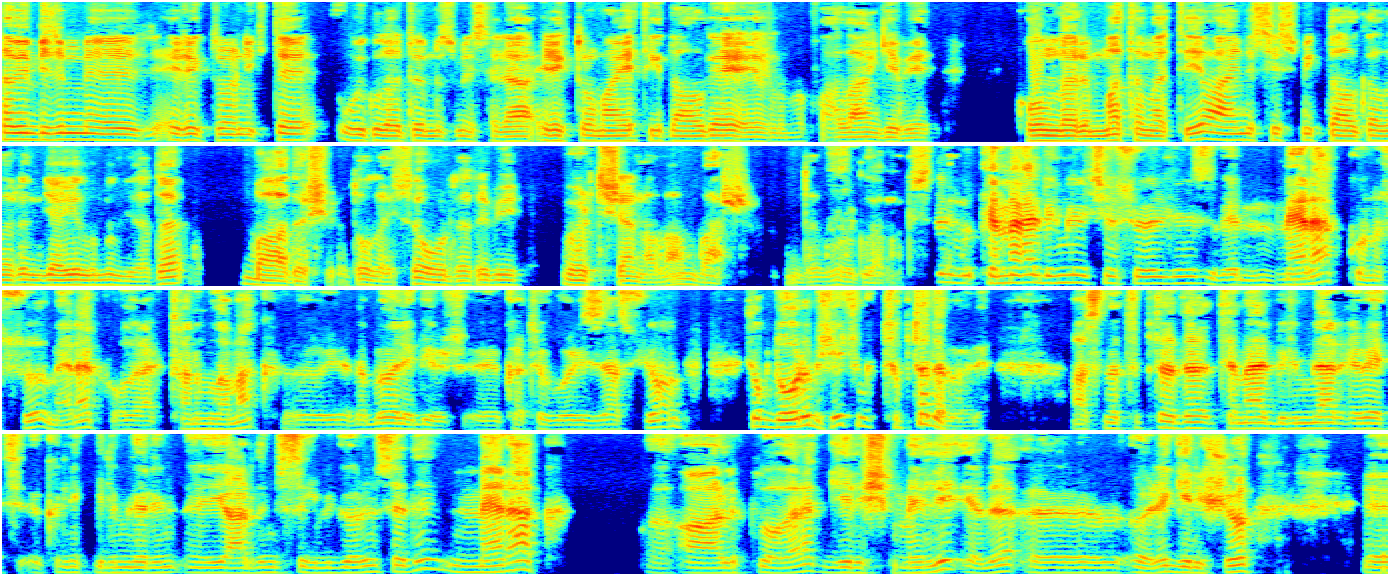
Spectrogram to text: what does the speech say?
Tabii bizim e, elektronikte uyguladığımız mesela elektromanyetik dalga yayılımı falan gibi konuların matematiği aynı sismik dalgaların yayılımıyla da bağdaşıyor. Dolayısıyla orada da bir örtüşen alan var. Da vurgulamak istedim. Bu temel bilimler için söylediğiniz ve merak konusu, merak olarak tanımlamak e, ya da böyle bir e, kategorizasyon çok doğru bir şey. Çünkü tıpta da böyle. Aslında tıpta da temel bilimler evet klinik bilimlerin yardımcısı gibi görünse de merak e, ağırlıklı olarak gelişmeli ya da e, öyle gelişiyor e,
